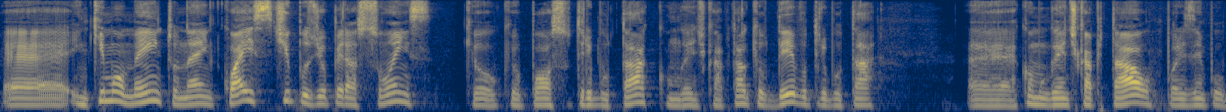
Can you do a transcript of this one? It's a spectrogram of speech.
é, em que momento, né, em quais tipos de operações que eu, que eu posso tributar com ganho de capital, que eu devo tributar é, como ganho de capital, por exemplo,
